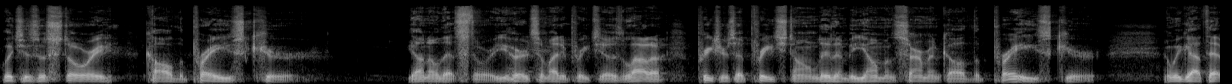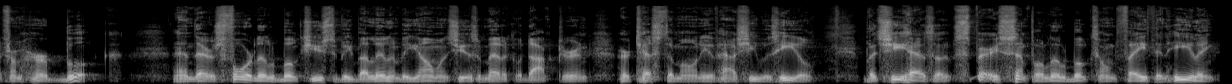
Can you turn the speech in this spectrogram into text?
which is a story called The Praise Cure. Y'all know that story. You heard somebody preach it. There's a lot of preachers have preached on Lillian B. Yeomans' sermon called The Praise Cure. And we got that from her book. And there's four little books used to be by Lillian B. Yeomans. She is a medical doctor and her testimony of how she was healed. But she has a very simple little books on faith and healing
